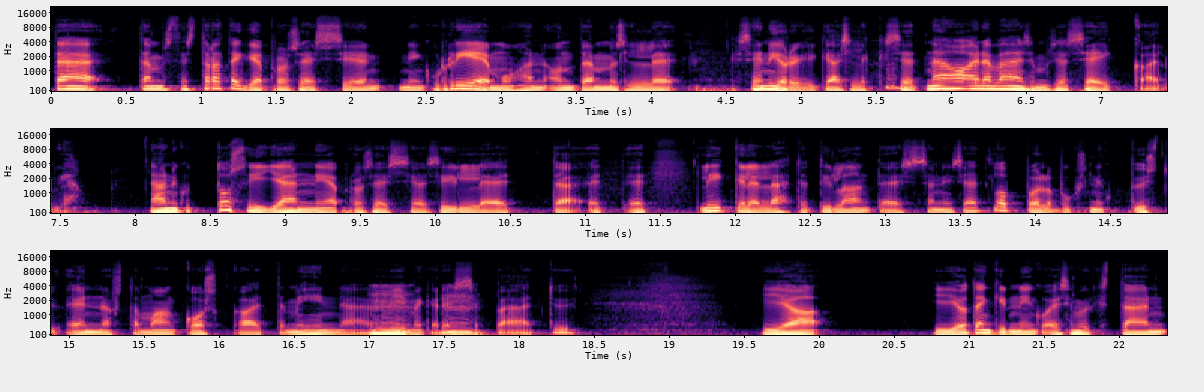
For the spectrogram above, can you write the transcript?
tämä tämmöisten strategiaprosessien niin kuin riemuhan on tämmöiselle seniori-ikäisillekin se, että nämä on aina vähän semmoisia seikkailuja. Nämä on niin tosi jänniä prosesseja sille, että et, et liikkeelle lähtötilanteessa, niin sä et loppujen lopuksi niin pysty ennustamaan koskaan, että mihin nämä mm, viime kädessä mm. päätyy. Ja ja jotenkin niin kuin esimerkiksi tämän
